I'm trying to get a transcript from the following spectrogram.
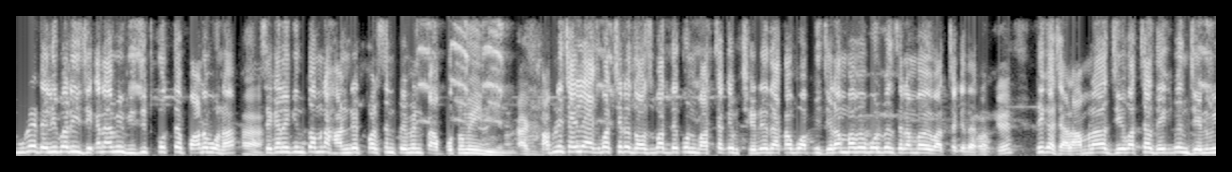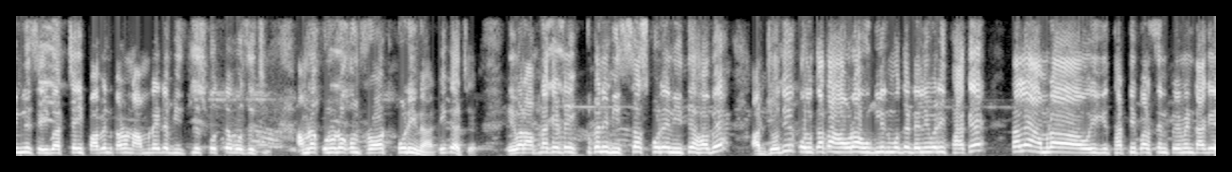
দূরে ডেলিভারি যেখানে আমি ভিজিট করতে পারব না হ্যাঁ। সেখানে কিন্তু আমরা হান্ড্রেড পার্সেন্ট পেমেন্ট প্রথমেই নিয়ে আপনি চাইলে একবার ছেড়ে দশ বার দেখুন বাচ্চাকে ছেড়ে দেখাবো। আপনি যেরম ভাবে বলবেন সেরম ভাবে বাচ্চাকে দেখাবো। ঠিক আছে? আর আমরা যে বাচ্চা দেখবেন জেনুইনলি সেই বাচ্চাই পাবেন কারণ আমরা এটা বিজনেস করতে বসেছি। আমরা কোনো রকম ফ্রড করি না ঠিক আছে? এবার আপনাকে এটা একটুখানি বিশ্বাস করে নিতে হবে। আর যদি কলকাতা হাওড়া হুগলির মধ্যে ডেলিভারি থাকে তাহলে আমরা ওই থার্টি পার্সেন্ট পেমেন্ট আগে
